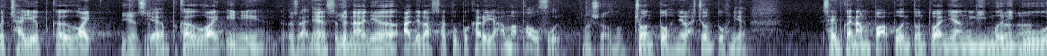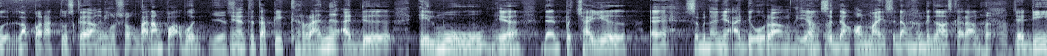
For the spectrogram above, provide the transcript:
percaya perkara ghaib. Ya, Ustaz. ya, perkara ghaib ini Ustaz ya sebenarnya adalah satu perkara yang amat powerful. Masya Allah. Contohnya lah contohnya saya bukan nampak pun tuan-tuan yang 5800 sekarang ni Masya Allah. tak nampak pun. Yes. ya tetapi kerana ada ilmu ya dan percaya eh sebenarnya ada orang yang sedang online sedang mendengar sekarang. Jadi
